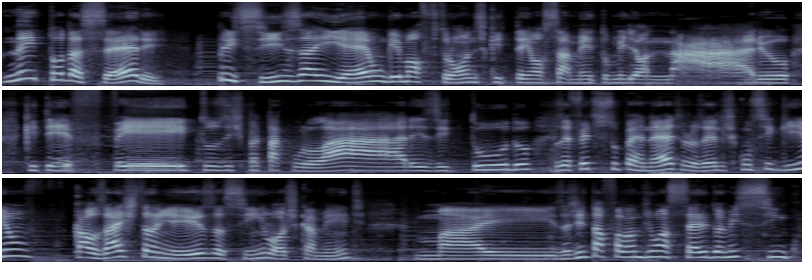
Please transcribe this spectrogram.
Nem toda série precisa e é um Game of Thrones que tem orçamento milionário, que tem efeitos espetaculares e tudo. Os efeitos Supernatural, eles conseguiam causar estranheza, assim, logicamente, mas a gente tá falando de uma série de 2005,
